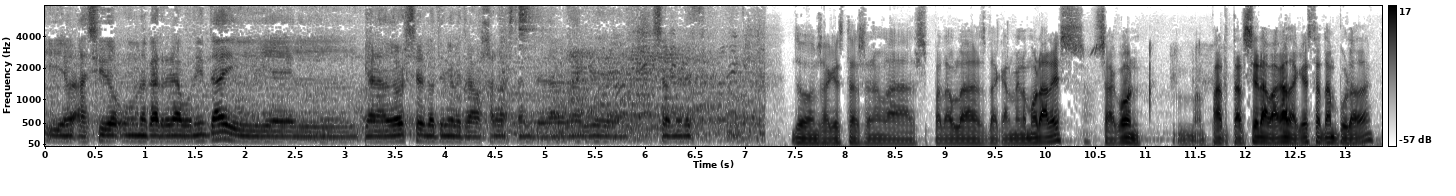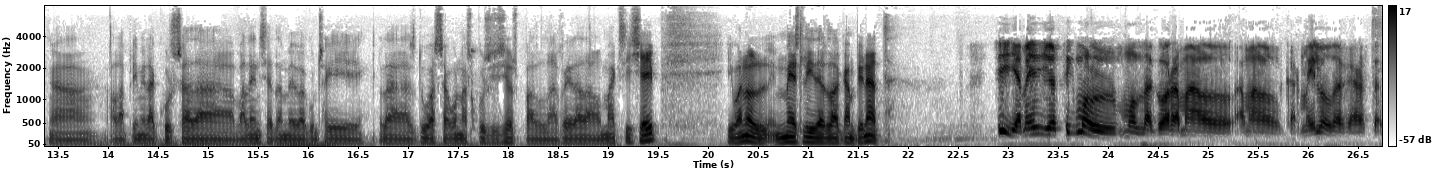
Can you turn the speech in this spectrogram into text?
y ha sido una carrera bonita y el ganador se lo ha tenido que trabajar bastante, la verdad que se lo merece. Doncs aquestes eren les paraules de Carmelo Morales, segon per tercera vegada aquesta temporada. A, la primera cursa de València també va aconseguir les dues segones posicions pel darrere del Maxi Shape i bueno, el més líder del campionat. Sí, i a més jo estic molt, molt d'acord amb, el, amb el Carmelo, de que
